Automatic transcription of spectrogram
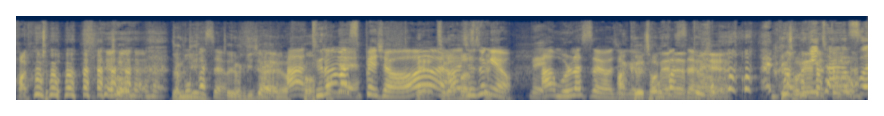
아, 저, 저못 연기 봤어요. 저 연기자예요. 아, 드라마 네. 스페셜. 네, 드라마 아, 죄송해요. 스페셜. 네. 아, 몰랐어요. 지금. 아, 그못 전에는 봤어요. 또 이제 그 전에는 또?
